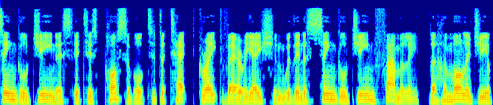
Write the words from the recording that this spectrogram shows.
single genus, it is possible to detect great variation within a single gene family. The homology of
